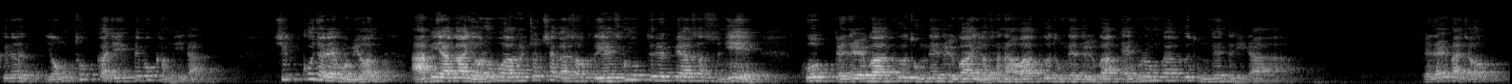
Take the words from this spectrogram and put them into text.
그는 영토까지 회복합니다. 19절에 보면 아비야가 여로보암을 쫓아가서 그의 성읍들을 빼앗았으니 곧 베델과 그 동네들과 여사나와 그 동네들과 에브론과 그 동네들이라. 베델마저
